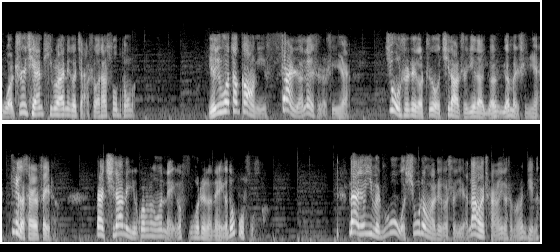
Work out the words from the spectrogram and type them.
我之前提出来那个假设，它说不通了。也就是说，他告诉你泛人类史的实际线就是这个只有七大职业的原原本实际线，这个才是 fate。但是其他那几个官方文哪个符合这个，哪个都不符合。那就意味，如果我修正了这个世界，那会产生一个什么问题呢？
